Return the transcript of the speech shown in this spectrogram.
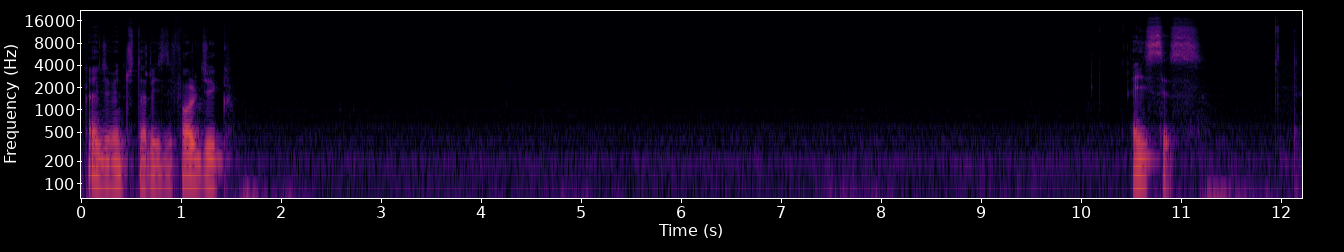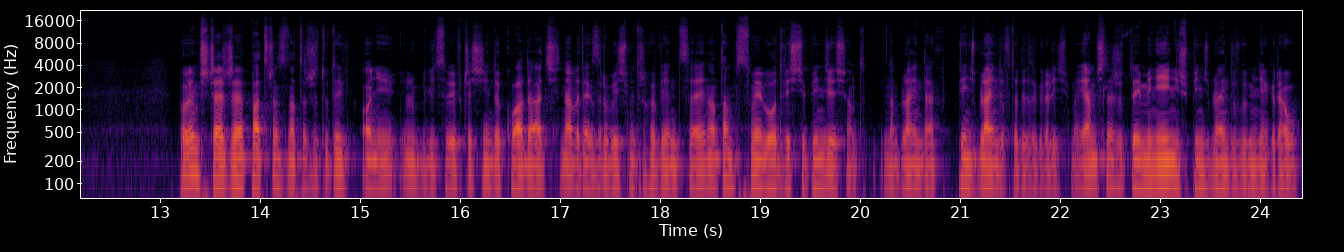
Ok, 9-4 easy foldzik. Aces. Powiem szczerze, patrząc na to, że tutaj oni lubili sobie wcześniej dokładać, nawet jak zrobiliśmy trochę więcej, no tam w sumie było 250 na blindach. 5 blindów wtedy zagraliśmy. Ja myślę, że tutaj mniej niż 5 blindów bym nie grał.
